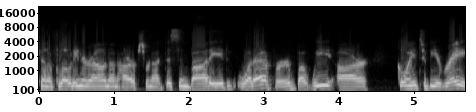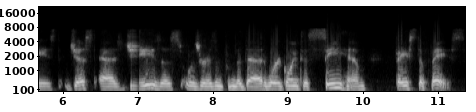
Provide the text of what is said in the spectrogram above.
kind of floating around on harps. We're not disembodied, whatever, but we are going to be raised just as Jesus was risen from the dead. We're going to see him face to face.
